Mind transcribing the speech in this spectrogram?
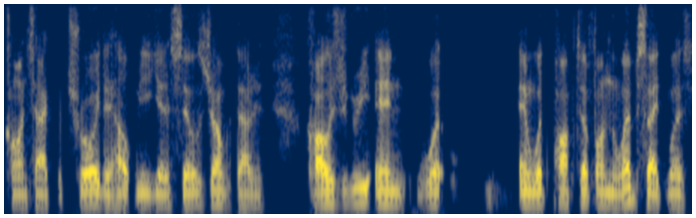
contact with Troy to help me get a sales job without a college degree. And what and what popped up on the website was,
